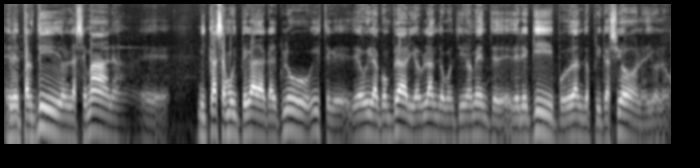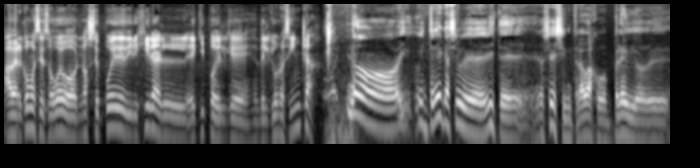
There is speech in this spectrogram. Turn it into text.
el, partido, en la semana. Eh, mi casa muy pegada acá al club, viste, que debo ir a comprar y hablando continuamente del equipo, dando explicaciones, digo, no. A ver, ¿cómo es eso, huevo? ¿No se puede dirigir al equipo del que, del que uno es hincha? No, y, tener que hacer, viste, no sé si un trabajo previo de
